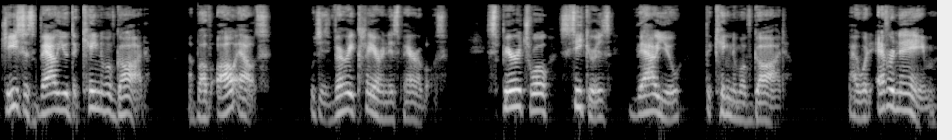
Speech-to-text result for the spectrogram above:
Jesus valued the kingdom of God above all else, which is very clear in his parables. Spiritual seekers value the kingdom of God by whatever name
